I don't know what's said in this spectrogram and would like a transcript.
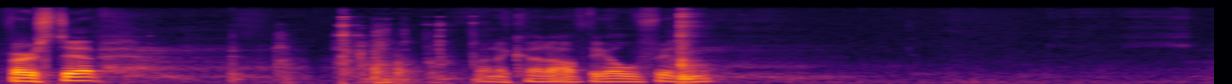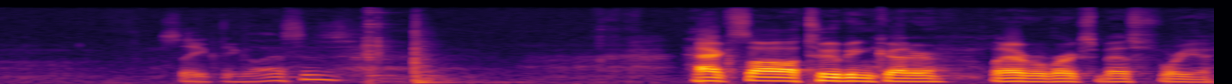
First step, I'm going to cut off the old fitting. Safety glasses. Hacksaw, tubing cutter, whatever works best for you.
